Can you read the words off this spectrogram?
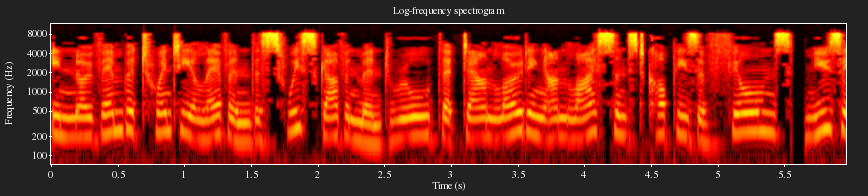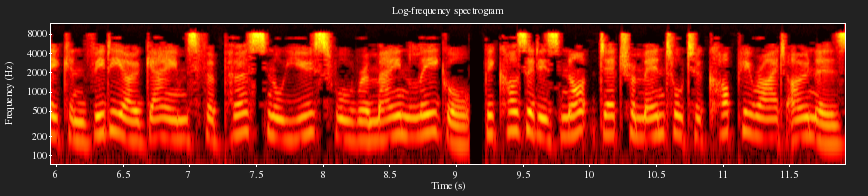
In November 2011, the Swiss government ruled that downloading unlicensed copies of films, music, and video games for personal use will remain legal because it is not detrimental to copyright owners.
